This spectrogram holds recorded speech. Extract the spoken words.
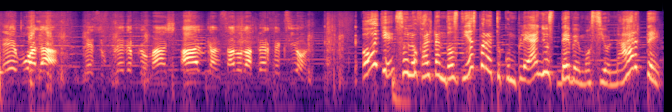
Et voilà, le soufflé de fromage ha alcanzado la perfección. Oye, solo faltan dos días para tu cumpleaños. Debe emocionarte.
